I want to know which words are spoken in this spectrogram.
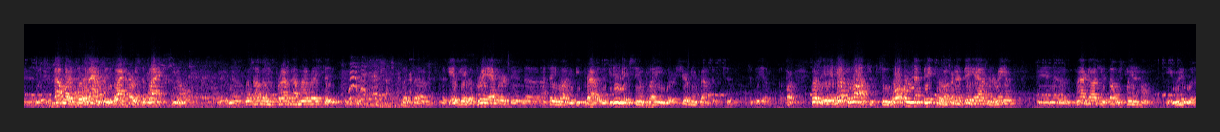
and which is about what it boiled down to, the whites versus the blacks, you know. And, uh, of course, I'm a little proud about my race, too. But uh, the kids gave a great effort, and uh, I tell you what, you'd be proud of them. If you didn't get to see them play, you would have sure been proud to, to, to be a, a part. Of course, it, helped a lot to, to walk on that big floor, up in that big house in that arena, and uh, my gosh, you thought we was playing at home. You really would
